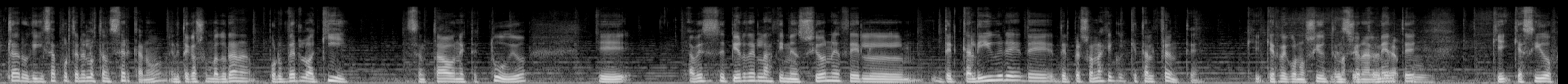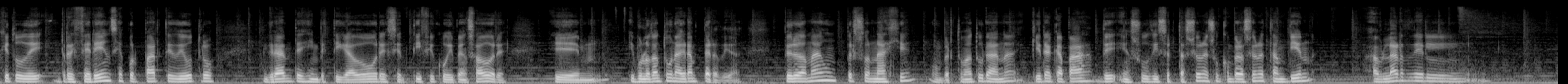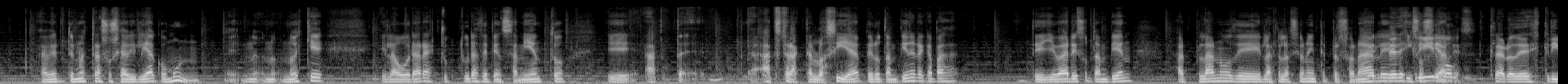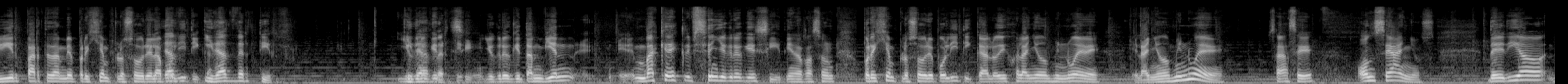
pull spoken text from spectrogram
claro, que quizás por tenerlos tan cerca, ¿no? En este caso en Maturana, por verlo aquí, sentado en este estudio, eh, a veces se pierden las dimensiones del, calibre del personaje que está al frente, que, es reconocido internacionalmente, mm. que, ha sido objeto de referencias por parte de otros grandes investigadores, científicos y pensadores, eh, y por lo tanto una gran pérdida pero además es un personaje, Humberto Maturana, que era capaz de, en sus disertaciones, en sus comparaciones, también hablar del, a ver, de nuestra sociabilidad común. Eh, no, es que elaborara estructuras de pensamiento eh, abstractas, lo hacía, pero también era capaz de llevar eso también al plano de las relaciones interpersonales y sociales. Claro, de describir parte también, por ejemplo, sobre la política. Y de advertir. Yo creo que, sí, yo creo que también, eh, más que descripción, yo creo que sí, tiene razón. Por ejemplo, sobre política, lo dijo el año 2009. El año 2009, o sea, hace 11 años. Debería,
